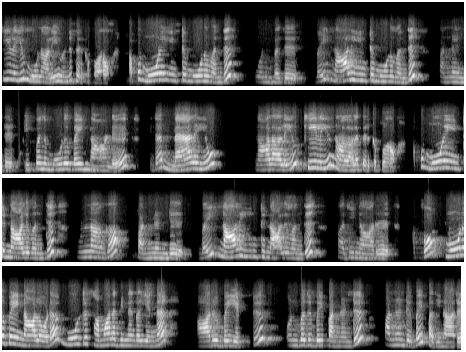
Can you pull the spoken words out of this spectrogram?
கீழையும் மூணாலையும் வந்து பெருக்க போறோம். அப்போ மூணு இன்ட்டு மூணு வந்து ஒன்பது. பை நாலு இன்ட்டு மூணு வந்து பன்னெண்டு. இப்போ இந்த மூணு பை நாலு இத மேலையும் நாலாலையும் கீழேயும் நாலால பெருக்க போறோம். அப்போ மூணு இன்ட்டு நாலு வந்து முன்னாங்க பன்னெண்டு. பை நாலு இன்ட்டு நாலு வந்து பதினாறு. அப்போ மூணு பை நாலோட மூன்று சமான பின்னங்கள் என்ன? ஆறு பை எட்டு ஒன்பது பை பன்னெண்டு பன்னெண்டு பை பதினாறு.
